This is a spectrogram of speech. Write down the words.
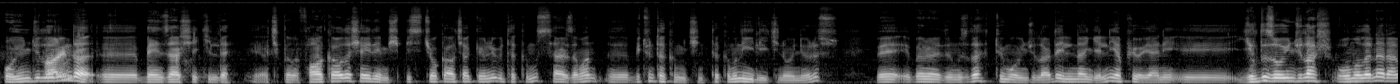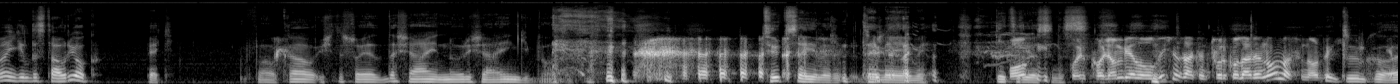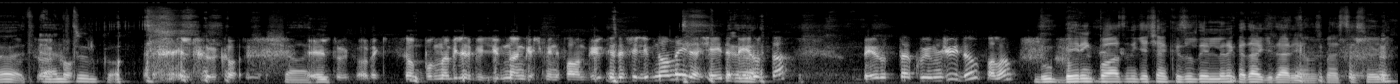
Oyuncuların da e, benzer şekilde e, açıklama. Falcao da şey demiş. Biz çok alçak gönüllü bir takımız. Her zaman e, bütün takım için, takımın iyiliği için oynuyoruz. Ve böyle oynadığımızda tüm oyuncular da elinden geleni yapıyor. Yani e, yıldız oyuncular olmalarına rağmen yıldız tavrı yok pek. Falcao işte soyadı da Şahin, Nuri Şahin gibi oldu. Türk sayılır demeye mi getiriyorsunuz? O, Kolombiyalı olduğu için zaten Turkolardan olmasın oradaki. Turko evet. Turko. El Turko. El Turko. Şahin. El Turko oradaki. Son bulunabilir bir Lübnan göçmeni falan. Büyük dedesi Lübnan'daydı. Şeyde Beyrut'ta. Beyrut'ta kuyumcuydu falan. Bu Bering Boğazı'nı geçen Kızılderililere kadar gider yalnız ben size söyleyeyim.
